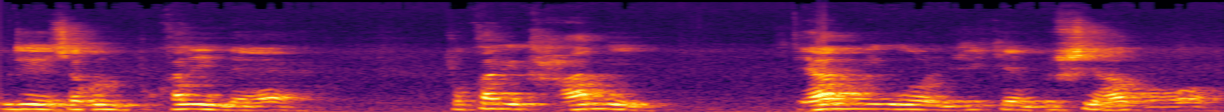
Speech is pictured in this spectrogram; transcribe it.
우리의 적은 북한인데, 북한이 감히 대한민국을 이렇게 무시하고,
